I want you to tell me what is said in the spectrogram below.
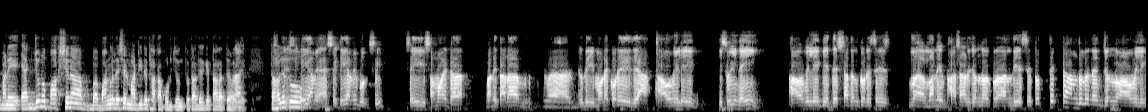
মানে একজনও পাক সেনা বা- বাংলাদেশের মাটিতে থাকা পর্যন্ত তাদেরকে তাড়াতে হবে। তাহলে তো সেটাই আমি হ্যাঁ, সেটাই আমি বলছি। সেই সময়টা মানে তারা যদি মনে করে যে আওয়ামী লীগ কিছুই নেই আওয়ামী লীগ দেশ সাধন করেছে মানে ভাষার জন্য প্রাণ দিয়েছে, প্রত্যেকটা আন্দোলনের জন্য আওয়ামী লীগ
